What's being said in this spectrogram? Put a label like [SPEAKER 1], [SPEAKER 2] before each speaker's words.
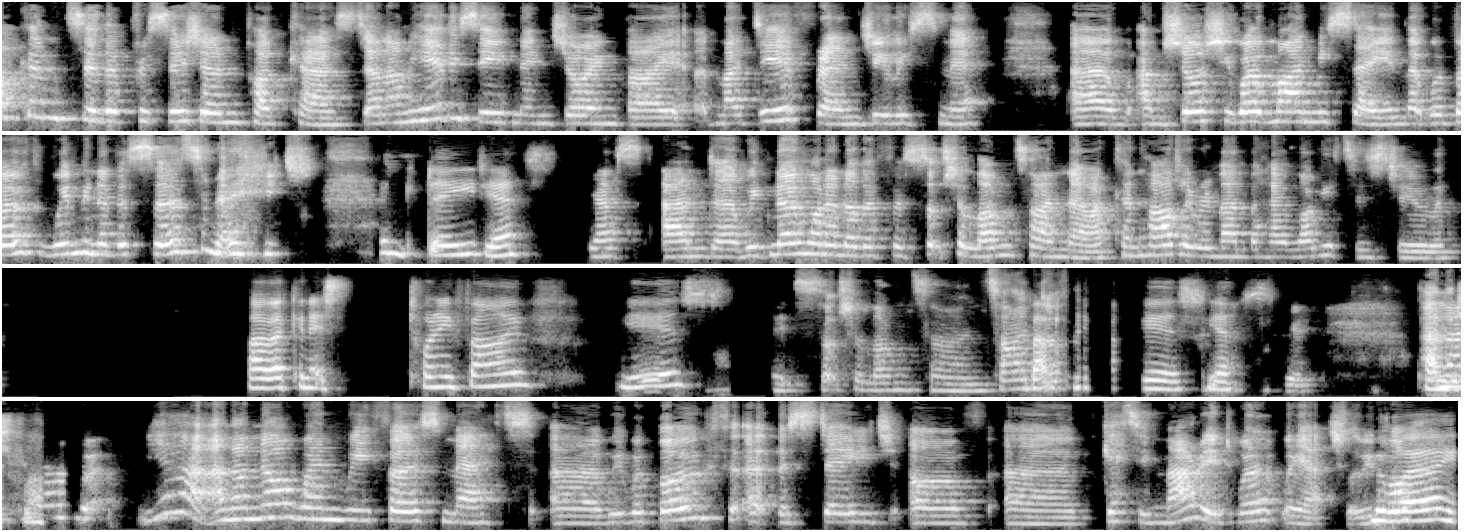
[SPEAKER 1] welcome to the Precision podcast. And I'm here this evening joined by my dear friend Julie Smith. Uh, I'm sure she won't mind me saying that we're both women of a certain age.
[SPEAKER 2] Indeed, yes.
[SPEAKER 1] Yes, and uh, we've known one another for such a long time now. I can hardly remember how long it is, Julie.
[SPEAKER 2] I reckon it's 25 years.
[SPEAKER 1] It's such a long time. Time
[SPEAKER 2] About 25 years, yes.
[SPEAKER 1] And I know, yeah, and I know when we first met, uh, we were both at the stage of uh, getting married, weren't we? Actually,
[SPEAKER 2] we, we both, were.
